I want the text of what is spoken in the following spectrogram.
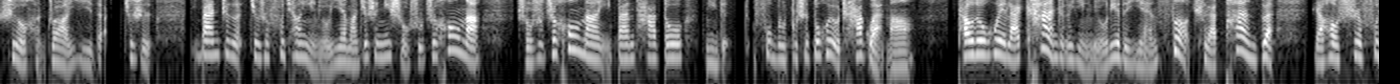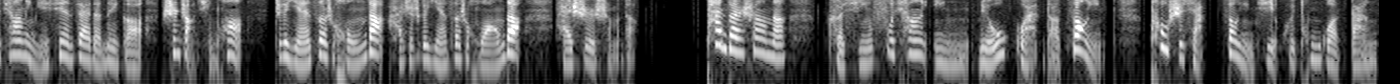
是有很重要意义的。就是一般这个就是腹腔引流液嘛，就是你手术之后呢，手术之后呢，一般它都你的腹部不是都会有插管吗？它都会来看这个引流液的颜色，去来判断，然后是腹腔里面现在的那个生长情况。这个颜色是红的，还是这个颜色是黄的，还是什么的？判断上呢，可行腹腔引流管的造影，透视下，造影剂会通过胆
